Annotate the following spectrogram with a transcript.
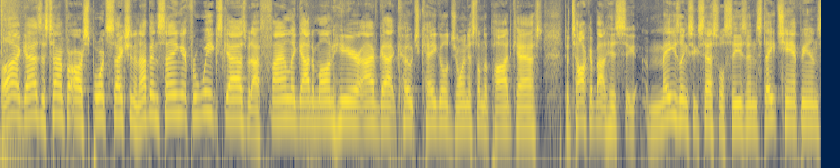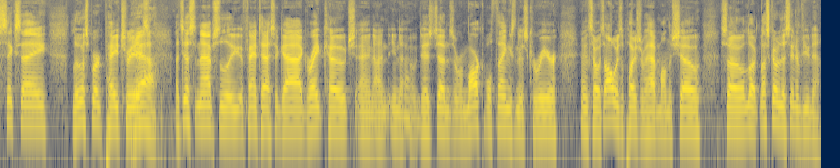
All right, guys, it's time for our sports section, and I've been saying it for weeks, guys, but I finally got him on here. I've got Coach Cagle join us on the podcast to talk about his amazing, successful season, state champion, 6A, Lewisburg Patriots. Yeah. Uh, just an absolutely fantastic guy, great coach, and uh, you know has done some remarkable things in his career. And so it's always a pleasure to have him on the show. So look, let's go to this interview now.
